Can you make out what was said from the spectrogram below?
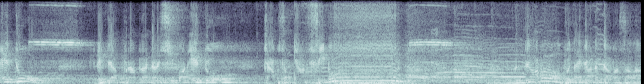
Edo. Ini dia penampilan dari Simon Edo. Jam setnya Simon tidak apa betul kadang tidak masalah.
